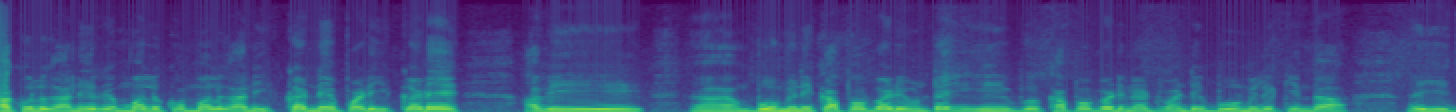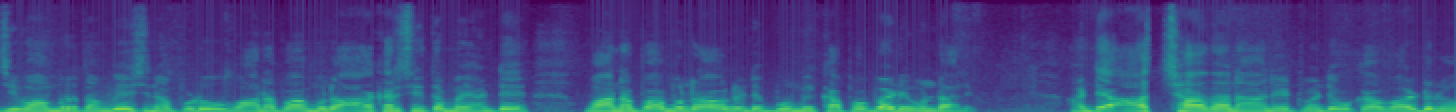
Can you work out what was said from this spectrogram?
ఆకులు కానీ రెమ్మలు కొమ్మలు కానీ ఇక్కడనే పడి ఇక్కడే అవి భూమిని కప్పబడి ఉంటాయి. ఈ కప్పబడినటువంటి భూమిల కింద ఈ జీవామృతం వేసినప్పుడు వానపాములు ఆకర్షితమై అంటే వానపాములు రావాలంటే భూమి కప్పబడి ఉండాలి. అంటే ఆచ్ఛాదన అనేటువంటి ఒక వర్డ్ను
